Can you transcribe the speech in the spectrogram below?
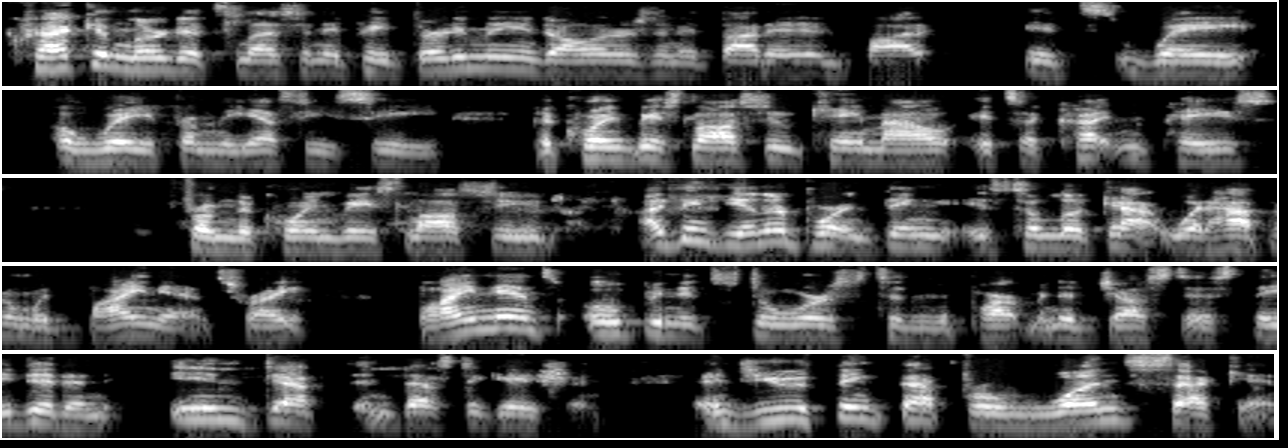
Kraken learned its lesson. It paid thirty million dollars, and it thought it had bought its way away from the SEC. The Coinbase lawsuit came out. It's a cut and paste from the Coinbase lawsuit. I think the other important thing is to look at what happened with Binance, right? Binance opened its doors to the Department of Justice. They did an in-depth investigation. And do you think that for one second,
